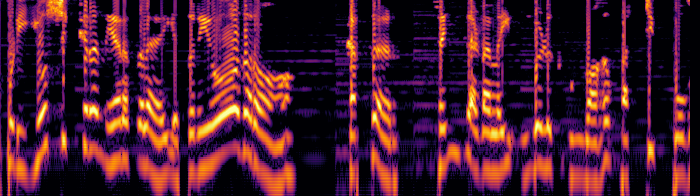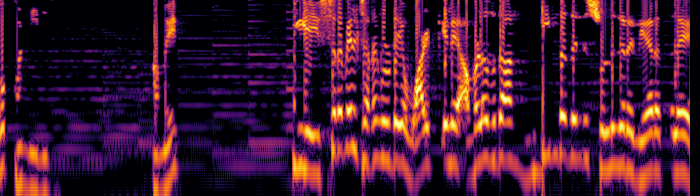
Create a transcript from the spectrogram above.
அப்படி யோசிக்கிற நேரத்துல எத்தனையோ தரம் கர்த்தர் செங்கடலை உங்களுக்கு முன்பாக பற்றி போக பண்ணினார் ஆமே இங்க இஸ்ரவேல் ஜனங்களுடைய வாழ்க்கையிலே அவ்வளவுதான் முடிந்தது என்று சொல்லுகிற நேரத்திலே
